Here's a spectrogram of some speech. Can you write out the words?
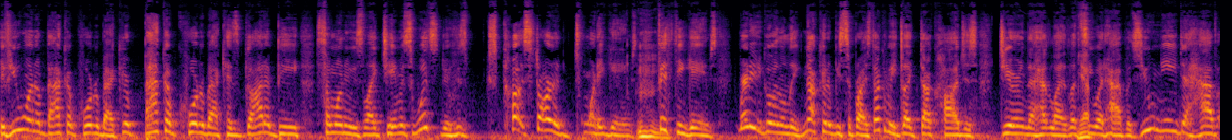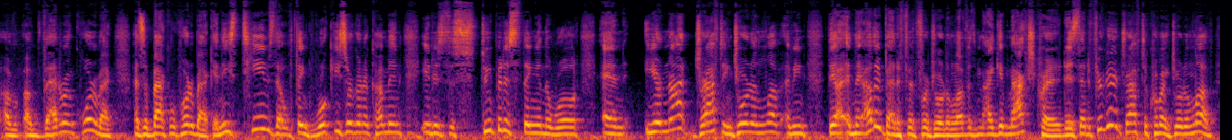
If you want a backup quarterback, your backup quarterback has got to be someone who's like Jameis Winston, who's started 20 games, Mm-hmm. 50 games, ready to go in the league. Not going to be surprised. Not going to be like Duck Hodges, deer in the headlight. Let's Yep. see what happens. You need to have a, a veteran quarterback as a backup quarterback. And these teams that think rookies are going to come in, it is the stupidest thing in the world. And you're not drafting Jordan Love. I mean, the, and the other benefit for Jordan Love, is I give Max credit, is that if you're going to draft a quarterback, Jordan Love,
